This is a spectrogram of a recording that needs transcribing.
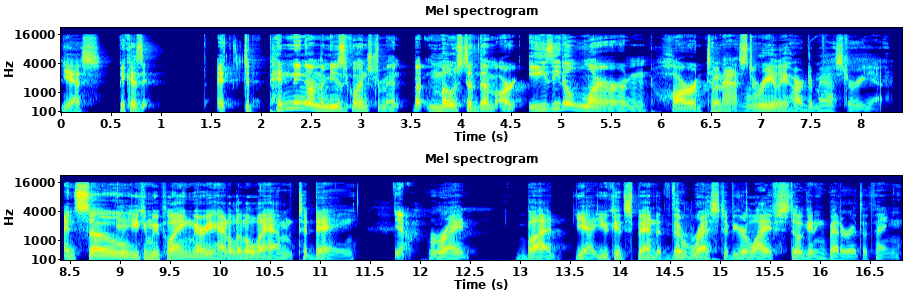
Yes. because it's depending on the musical instrument, but most of them are easy to learn, hard to but master. Really hard to master. Yeah. and so Yeah, you can be playing Mary Had a Little Lamb today. Yeah. Right. But yeah, you could spend the rest of your life still getting better at the thing.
